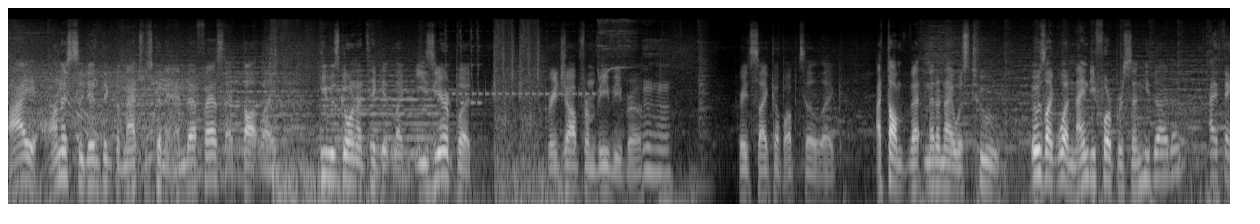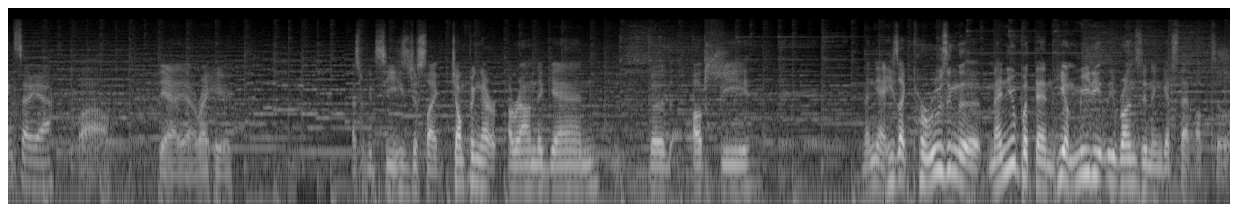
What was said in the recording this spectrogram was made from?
I honestly didn't think the match was gonna end that fast. I thought like he was going to take it like easier, but great job from Vivi, bro. Mm-hmm. Great psych up up till like I thought Meta Knight was too. It was like what 94% he died at. I think so, yeah. Wow. Yeah, yeah, right here. As we can see, he's just like jumping ar- around again. Good up B. And then yeah, he's like perusing the menu, but then he immediately runs in and gets that up tilt.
